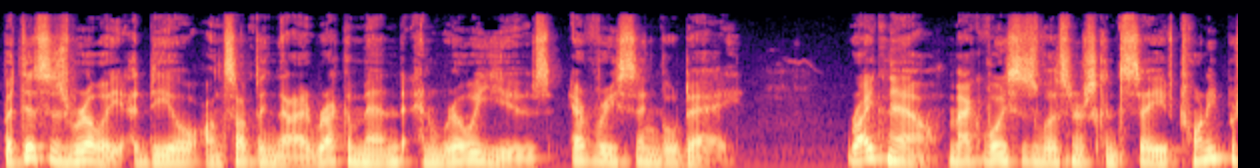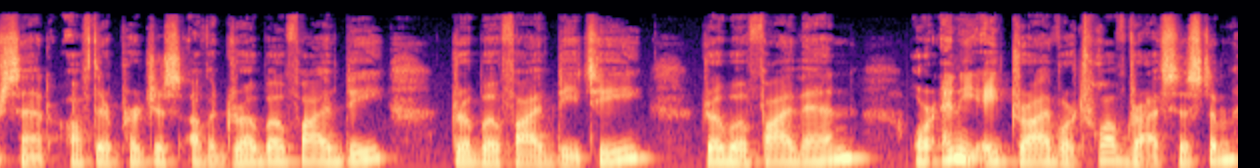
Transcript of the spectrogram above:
But this is really a deal on something that I recommend and really use every single day. Right now, MacVoices listeners can save 20% off their purchase of a Drobo 5D, Drobo 5DT, Drobo 5N, or any 8 drive or 12 drive system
